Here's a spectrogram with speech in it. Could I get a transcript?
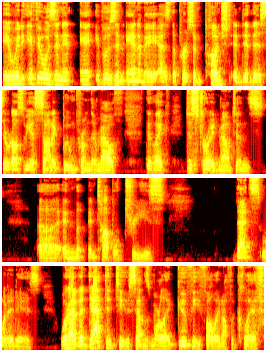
It would if it was an if it was an anime as the person punched and did this, there would also be a sonic boom from their mouth that like destroyed mountains. uh, and and toppled trees. That's what it is. What I've adapted to sounds more like Goofy falling off a cliff.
